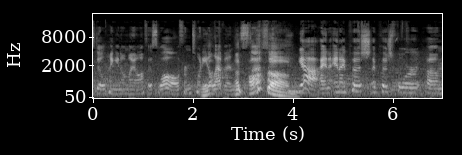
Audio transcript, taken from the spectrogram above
still hanging on my office wall from 2011. That's so- awesome. Yeah, and, and I push I push for um,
